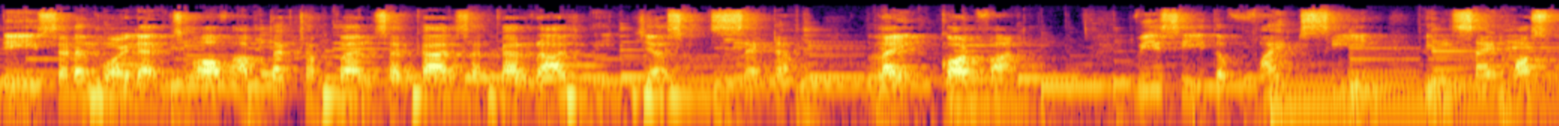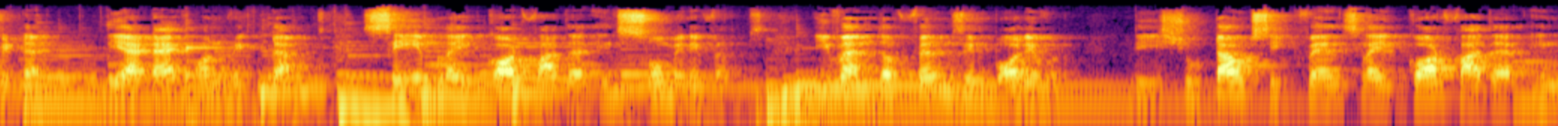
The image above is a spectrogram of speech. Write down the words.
the sudden violence of Ab Tak Chappan Sarkar Sarkar Raj is just set up like Godfather. we see the fight scene inside hospital, the attack on victims, same like Godfather in so many films. Even the films in Bollywood, the shootout sequence like Godfather in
